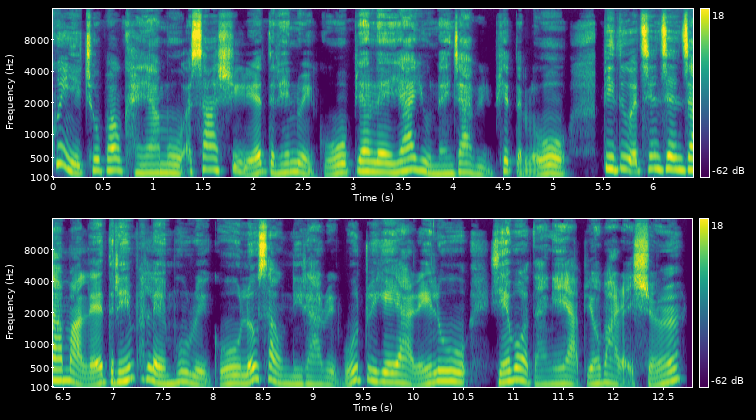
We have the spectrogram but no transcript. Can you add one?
ခွင့်ရေးချိုးဖောက်ခံရမှုအဆရှိတဲ့သတင်းတွေကိုပြန်လည်ရယူနိုင်ကြပြီဖြစ်တယ်လို့ပြည်သူအချင်းချင်းကြားမှာလည်းသတင်းဖလှယ်မှုတွေကိုလှုပ်ဆောင်နေတာတွေကိုတွေ့ခဲ့ရတယ်လို့ရဲဘော်တန်းကပြောပါတယ်ရှင်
